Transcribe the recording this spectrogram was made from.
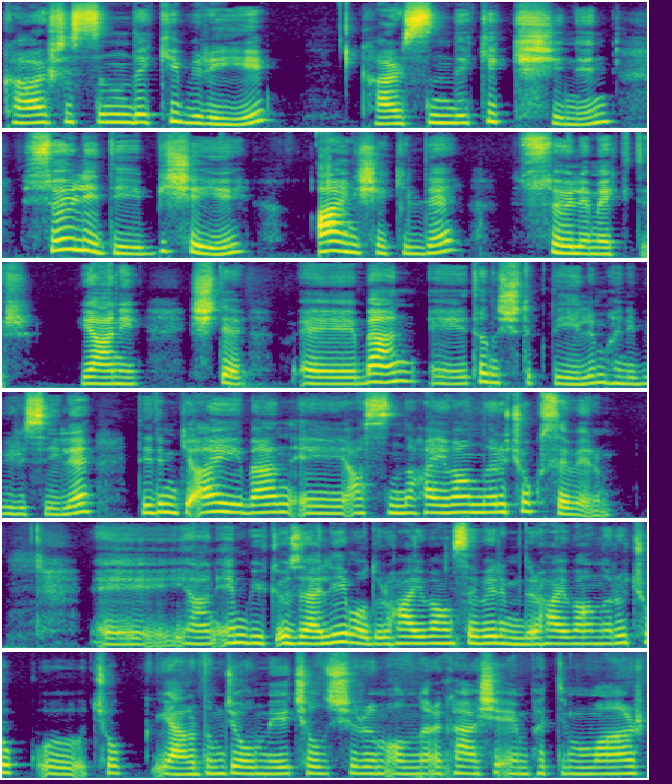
karşısındaki bireyi karşısındaki kişinin söylediği bir şeyi aynı şekilde söylemektir. Yani işte e, ben e, tanıştık diyelim hani birisiyle dedim ki ay ben e, aslında hayvanları çok severim. E, yani en büyük özelliğim odur. Hayvan severimdir. Hayvanlara çok e, çok yardımcı olmaya çalışırım. Onlara karşı empatim var.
